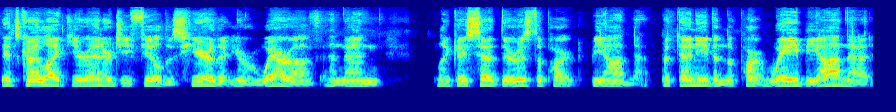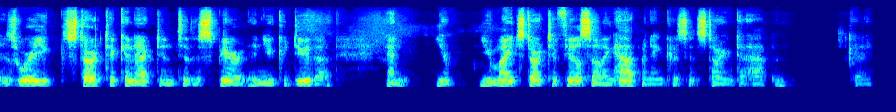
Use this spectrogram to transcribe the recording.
it's kind of like your energy field is here that you're aware of, and then like I said, there is the part beyond that. But then even the part way beyond that is where you start to connect into the spirit, and you could do that. And you you might start to feel something happening because it's starting to happen. Okay,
